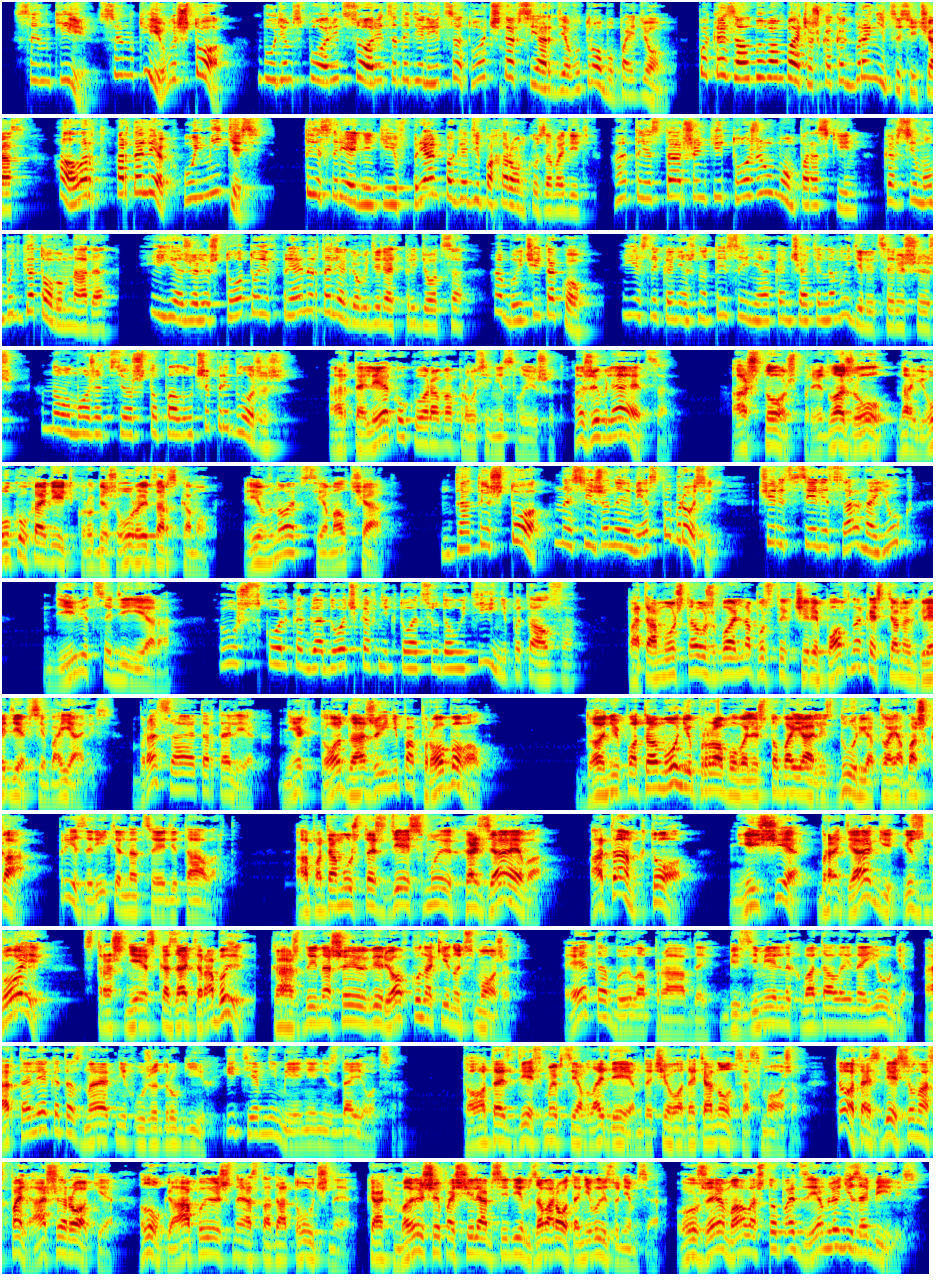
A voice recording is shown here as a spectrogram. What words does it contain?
«Сынки, сынки, вы что? Будем спорить, ссориться да делиться, точно все Орде в утробу пойдем. Показал бы вам батюшка, как брониться сейчас. Аллард, Арталек, уймитесь. Ты средненький и впрямь погоди похоронку заводить, а ты старшенький тоже умом пораскинь, ко всему быть готовым надо. И ежели что, то и впрямь Арталега выделять придется. Обычай таков. Если, конечно, ты, сыне, окончательно выделиться решишь. Но, может, все, что получше предложишь?» Арталек укора вопросе не слышит. Оживляется. «А что ж, предложу. На юг уходить, к рубежу рыцарскому». И вновь все молчат. «Да ты что, насиженное место бросить? Через все леса на юг?» Дивится Диера. Уж сколько годочков никто отсюда уйти не пытался. Потому что уж больно пустых черепов на костяной гряде все боялись. Бросает Арталек. Никто даже и не попробовал. Да не потому не пробовали, что боялись, дурья твоя башка. Презрительно цедит Аллард. А потому что здесь мы хозяева. А там кто? Нищие, бродяги, изгои. Страшнее сказать рабы. Каждый на шею веревку накинуть сможет. Это было правдой. Безземельных хватало и на юге. Арталек это знает не хуже других, и тем не менее не сдается. То-то здесь мы все владеем, до чего дотянуться сможем. То-то здесь у нас поля широкие, луга пышные, а стада тучные. Как мыши по щелям сидим, за ворота не высунемся. Уже мало что под землю не забились.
